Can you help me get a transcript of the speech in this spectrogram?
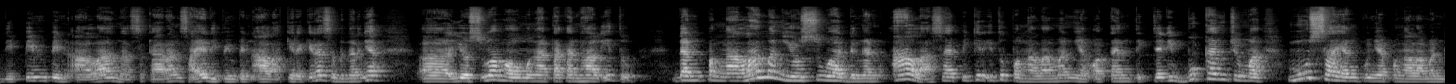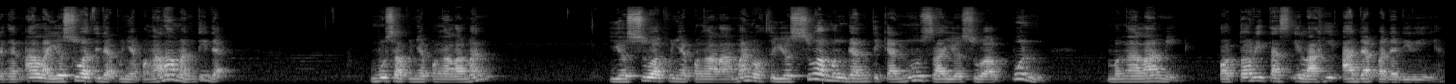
dipimpin Allah, nah sekarang saya dipimpin Allah. Kira-kira sebenarnya eh, Yosua mau mengatakan hal itu. Dan pengalaman Yosua dengan Allah, saya pikir itu pengalaman yang otentik. Jadi bukan cuma Musa yang punya pengalaman dengan Allah, Yosua tidak punya pengalaman, tidak. Musa punya pengalaman, Yosua punya pengalaman. Waktu Yosua menggantikan Musa, Yosua pun mengalami otoritas ilahi ada pada dirinya.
